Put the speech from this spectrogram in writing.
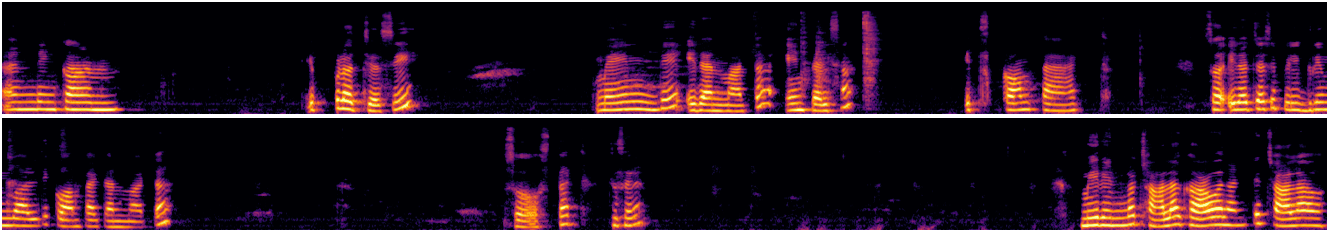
అండ్ ఇంకా ఇప్పుడు వచ్చేసి మెయిన్ది ఇదన్నమాట ఏం తెలుసా? ఇట్స్ కాంపాక్ట్ సో ఇది వచ్చేసి పిల్గ్రిమ్ వాళ్ళది కాంపాక్ట్ అనమాట. సో వస్తా. చూసారా? మీరు ఇందులో చాలా కావాలంటే చాలా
